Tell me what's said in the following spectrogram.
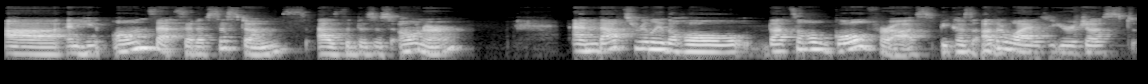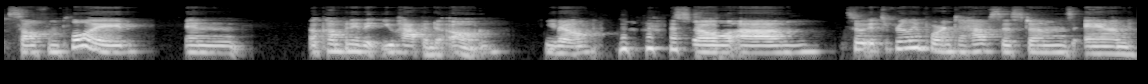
Uh, and he owns that set of systems as the business owner and that's really the whole that's the whole goal for us because mm-hmm. otherwise you're just self-employed in a company that you happen to own you know right. so um so it's really important to have systems and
